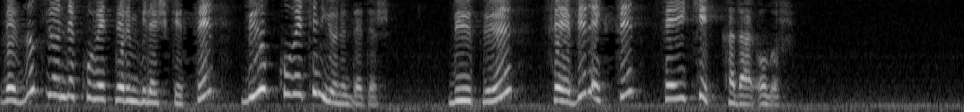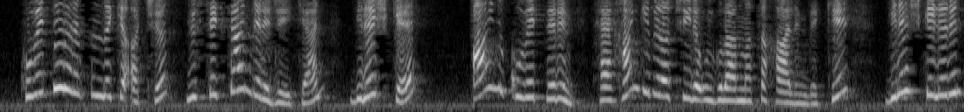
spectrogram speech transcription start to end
ve zıt yönde kuvvetlerin bileşkesi büyük kuvvetin yönündedir. Büyüklüğü F1 eksi F2 kadar olur. Kuvvetler arasındaki açı 180 derece iken bileşke aynı kuvvetlerin herhangi bir açı ile uygulanması halindeki bileşkelerin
